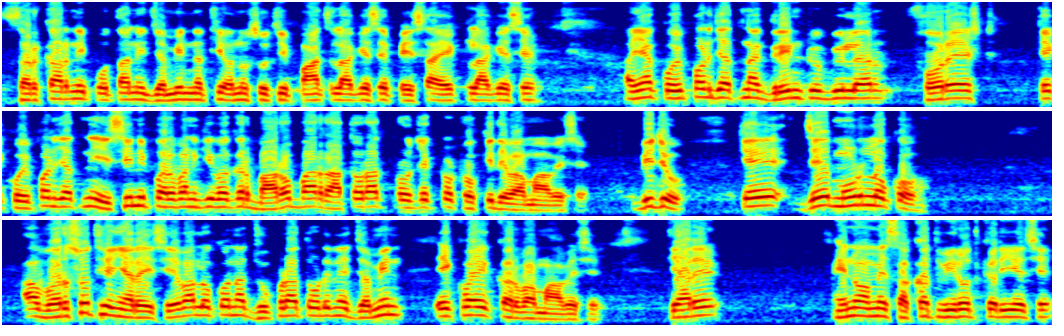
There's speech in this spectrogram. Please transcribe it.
સરકારની પોતાની જમીન નથી. અનુસૂચિ પાંચ લાગે છે, પૈસા એક લાગે છે. અહીંયા કોઈ પણ જાતના ગ્રીન ટ્યુબ્યુલર, ફોરેસ્ટ કે કોઈ પણ જાતની ઈસીની પરવાનગી વગર બારોબાર રાતોરાત પ્રોજેક્ટો ઠોકી દેવામાં આવે છે. બીજું કે જે મૂળ લોકો આ વર્ષોથી અહીંયા રહે છે, એવા લોકોના ઝૂંપડા તોડીને જમીન એકવા એક કરવામાં આવે છે. ત્યારે એનો અમે સખત વિરોધ કરીએ છીએ.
